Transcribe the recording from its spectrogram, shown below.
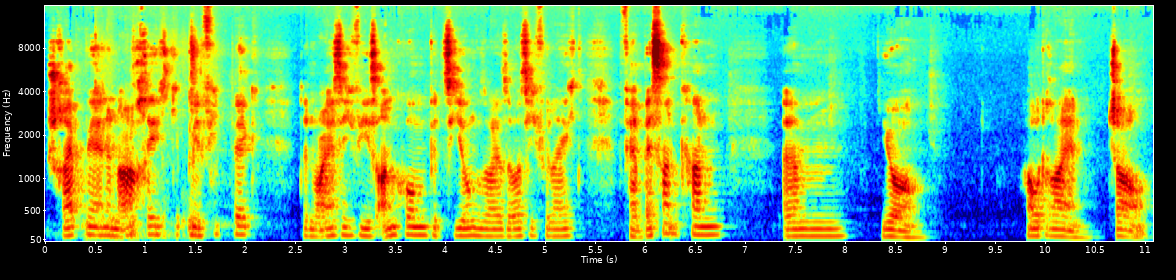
Schreibt mir eine Nachricht, gebt mir Feedback, dann weiß ich, wie es ankommt, beziehungsweise was ich vielleicht verbessern kann. Ähm, ja, haut rein. Ciao.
